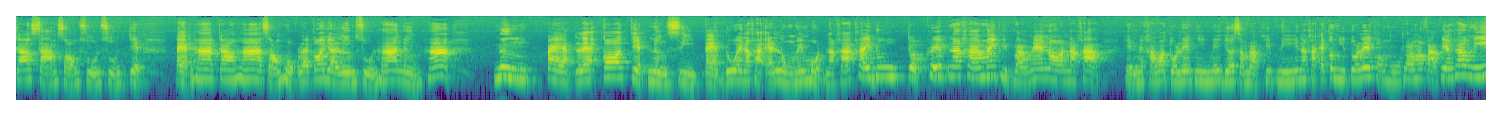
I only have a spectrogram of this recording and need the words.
เก้าสามสองศูนย์ศูนย์เจ็ดแปดห้าเก้าห้าสองหกแล้วก็อย่าลืมศูนย์ห้าหนึ่งห้าหนึ่ง 8 และก็ 7148 ด้วยนะคะ แอดลงไม่หมดนะคะ ใครดูจบคลิปนะคะไม่ผิดหวังแน่นอนนะคะ เห็นไหมคะว่าตัวเลขมีไม่เยอะสำหรับคลิปนี้นะคะ แอดก็มีตัวเลขของหมูทองมาฝากเพียงเท่านี้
